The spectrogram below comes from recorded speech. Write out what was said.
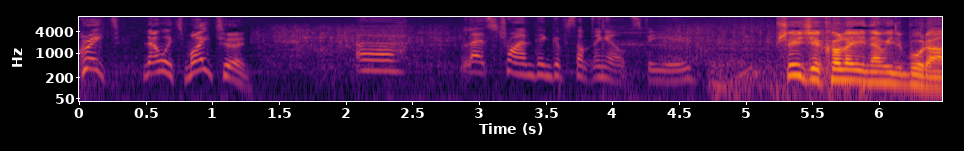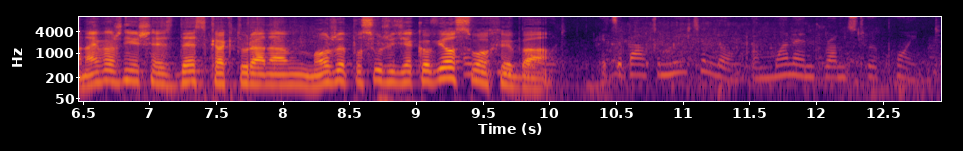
Great! Now it's my turn. Uh, let's try and think of something else for you. Przyjdzie kolej na Wilbura. Najważniejsza jest deska, która nam może posłużyć jako wiosło Open chyba. It's about a meter long and one end runs to a point.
